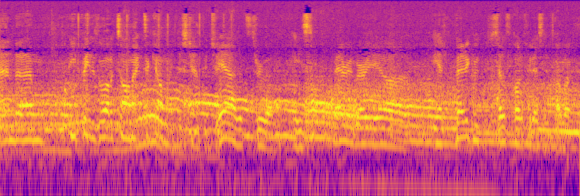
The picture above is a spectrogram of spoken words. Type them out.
And um, EP, there's a lot of tarmac to come in this championship. Yeah, that's true. He's very, very, uh, he has very good self-confidence in tarmac.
